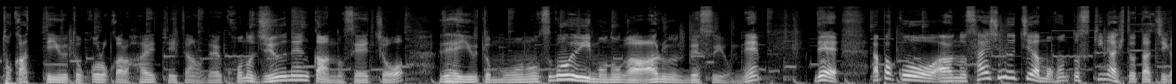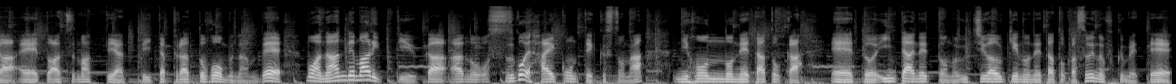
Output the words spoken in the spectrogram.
とかっていうところから入っていたので、この10年間の成長で言うとものすごいものがあるんですよね。で、やっぱこう、あの、最初のうちはもうほんと好きな人たちが、えっ、ー、と、集まってやっていたプラットフォームなので、もう何でもありっていうか、あの、すごいハイコンテクストな日本のネタとか、えっ、ー、と、インターネットの内輪受けのネタとかそういうの含めて、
